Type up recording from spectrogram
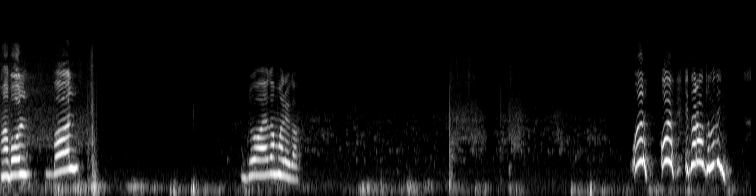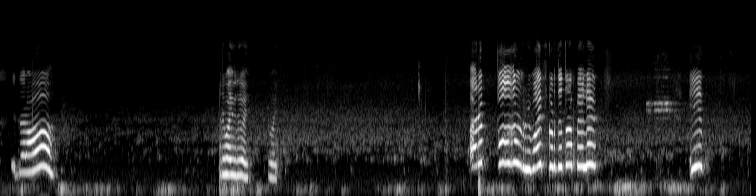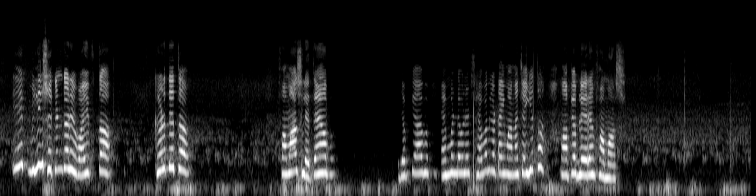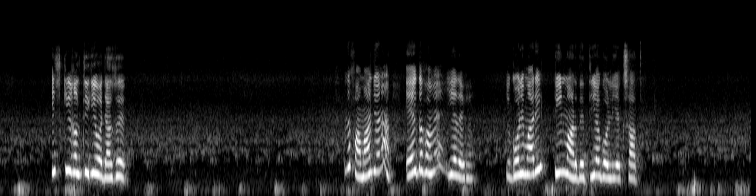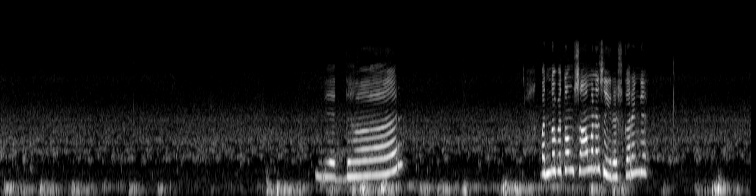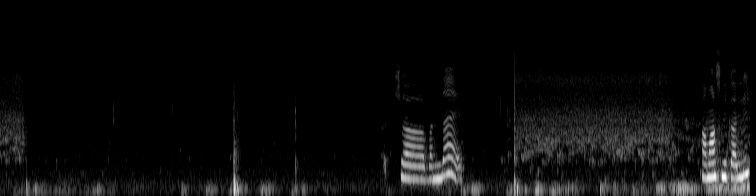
हाँ बोल। बोल। जो आएगा, मरेगा ओए ओए इधर आओ जल्दी इधर आ। अरे भाई अरे भाई अरे भाई। अरे पागल रिवाइव कर देता पहले। एक एक मिली सेकंड का रिवाइव था। कर देता। फमास लेते हैं अब। जबकि अब M one double eight seven का टाइम आना चाहिए था, वहाँ पे अब ले रहे हैं फामास इसकी गलती की वजह से। तो फामास जो है ना, एक दफ़ा में ये देखें, ये गोली मारी, तीन मार देती है गोली एक साथ। ये इधर। बंदों पे तो हम सामने से ही रश करेंगे। अच्छा बंदा है हमास निकाल ली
